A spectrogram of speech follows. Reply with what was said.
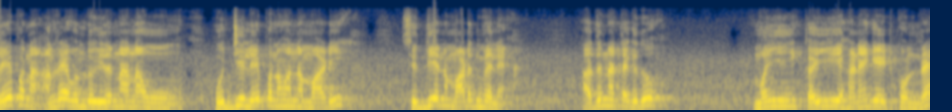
ಲೇಪನ, ಅಂದರೆ ಒಂದು ಇದನ್ನು ನಾವು ಉಜ್ಜಿ ಲೇಪನವನ್ನು ಮಾಡಿ ಸಿದ್ಧಿಯನ್ನು ಮಾಡಿದ ಮೇಲೆ ಅದನ್ನು ತೆಗೆದು ಮೈ, ಕೈ, ಹಣೆಗೆ ಇಟ್ಕೊಂಡ್ರೆ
